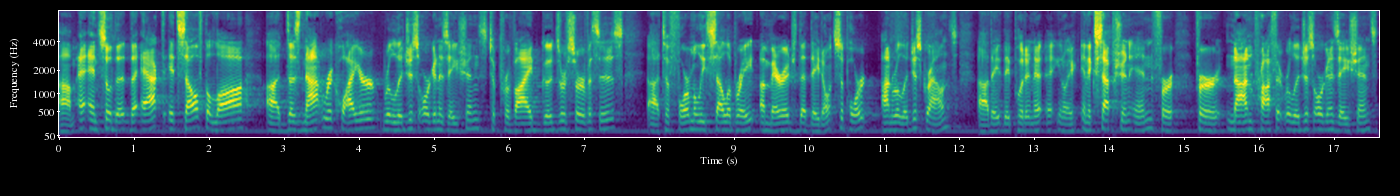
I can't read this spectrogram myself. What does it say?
Um, and, and, so the, the act itself, the law, uh, does not require religious organizations to provide goods or services uh, to formally celebrate a marriage that they don't support on religious grounds. Uh, they, they put in a, you know, an exception in for, for nonprofit religious organizations.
